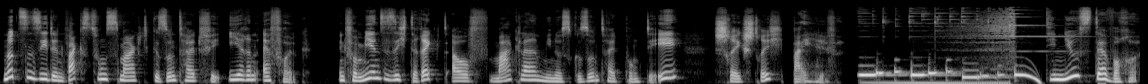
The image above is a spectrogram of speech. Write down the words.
Nutzen Sie den Wachstumsmarkt Gesundheit für Ihren Erfolg. Informieren Sie sich direkt auf makler-gesundheit.de-beihilfe. Die News der Woche.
